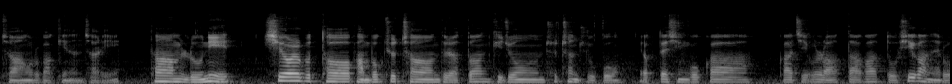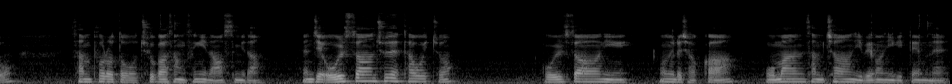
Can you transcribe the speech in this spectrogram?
저항으로 바뀌는 자리. 다음 루닛 10월부터 반복 추천 드렸던 기존 추천 주고 역대 신고가까지 올라왔다가 또 시간으로 3%도 추가 상승이 나왔습니다. 현재 5일선 추세 타고 있죠. 5일선이 오늘의 저가 53,200원이기 때문에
